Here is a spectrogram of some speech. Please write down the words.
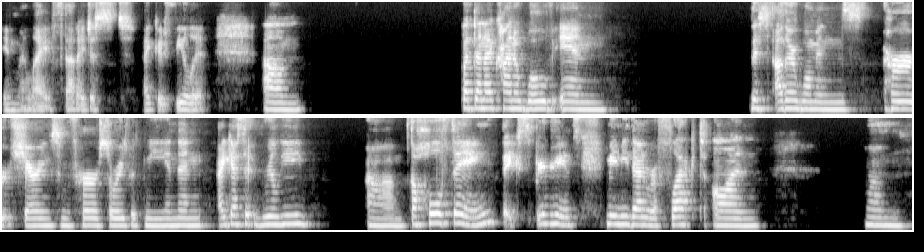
in my life that I just I could feel it. Um, but then I kind of wove in this other woman's her sharing some of her stories with me. And then i guess it really um, the whole thing the experience made me then reflect on um,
